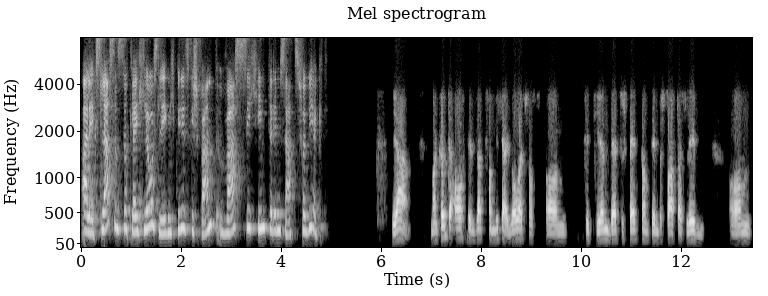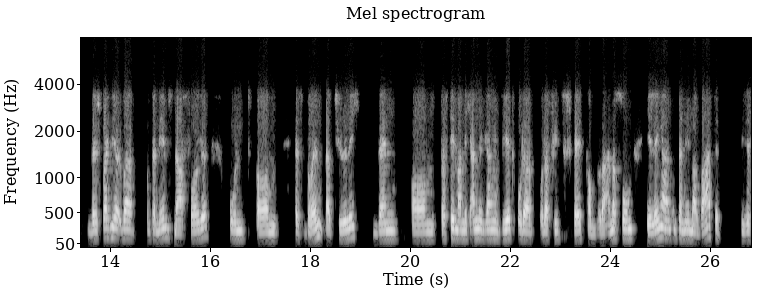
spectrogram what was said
Alex, lass uns doch gleich loslegen. Ich bin jetzt gespannt, was sich hinter dem Satz verbirgt. Ja, man könnte auch den Satz von Michael Gorbatschow ähm, zitieren, wer zu spät kommt, dem bestraft das Leben. Ähm, wir sprechen ja über Unternehmensnachfolge und ähm, es brennt natürlich, wenn ähm, das Thema nicht angegangen wird oder, oder viel zu spät kommt. Oder andersrum, je länger ein Unternehmer wartet, dieses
